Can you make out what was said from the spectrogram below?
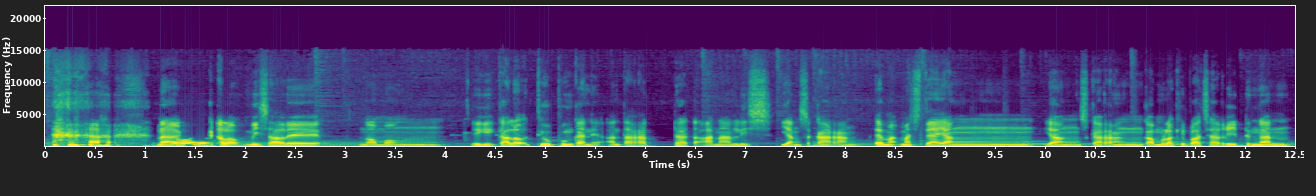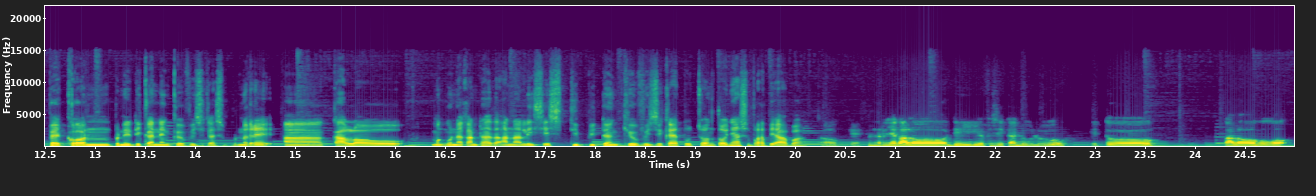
nah kalau misalnya ngomong iki kalau dihubungkan ya antara data analis yang sekarang eh mak- maksudnya yang yang sekarang kamu lagi pelajari dengan background pendidikan yang geofisika sebenarnya eh, kalau menggunakan data analisis di bidang geofisika itu contohnya seperti apa? Oke. Sebenarnya kalau di geofisika dulu itu kalau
